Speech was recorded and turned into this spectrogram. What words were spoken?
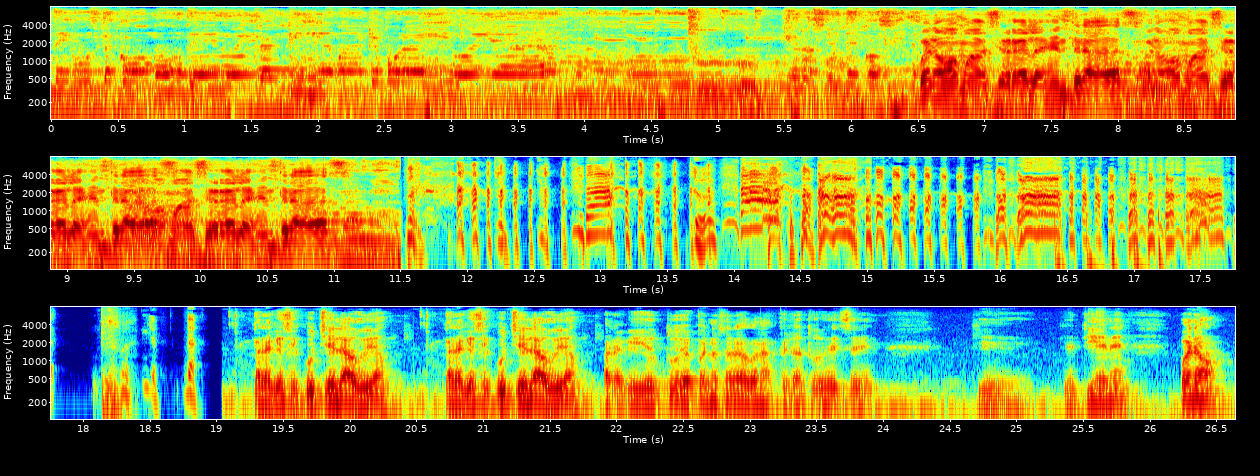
te gusta como te doy tranquila más que por ahí voy a. Bueno, vamos a cerrar las entradas. Bueno, vamos a cerrar las entradas. Vamos a cerrar las entradas. Para que se escuche el audio. Para que se escuche el audio. Para que YouTube después no salga con las pelotudeces que, que tiene. Bueno,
